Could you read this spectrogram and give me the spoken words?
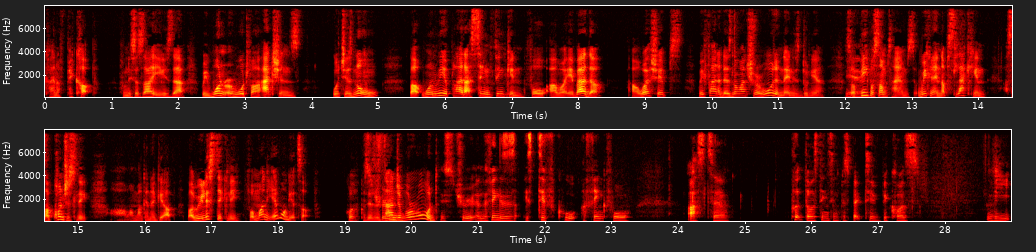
kind of pick up from the society is that we want reward for our actions, which is normal, but when we apply that same thinking for our ibadah, our worships, we find that there's no actual reward in in this dunya. So Yeah. people sometimes we can end up slacking subconsciously. Oh, am I gonna get up? But realistically, for money, everyone gets up because there's a tangible reward. It's true, and the thing is, it's difficult. I think for us to put those things in perspective because the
